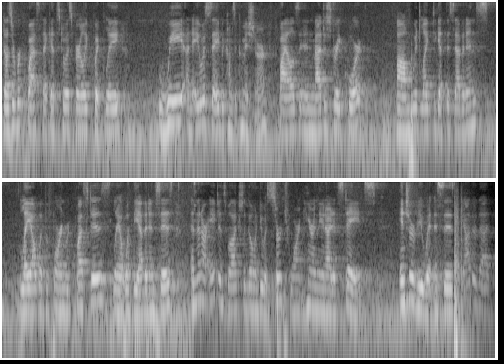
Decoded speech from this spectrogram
does a request that gets to us fairly quickly. We, an AUSA becomes a commissioner, files in magistrate court. Um, we'd like to get this evidence, lay out what the foreign request is, lay out what the evidence is, and then our agents will actually go and do a search warrant here in the United States, interview witnesses, gather that,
